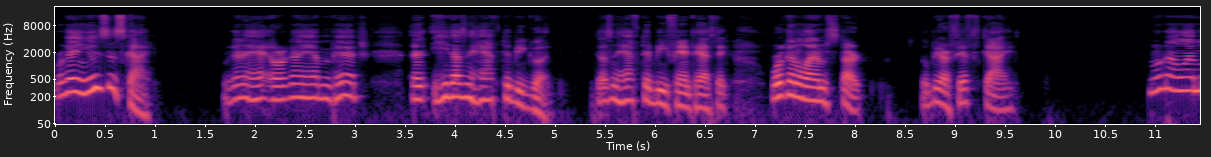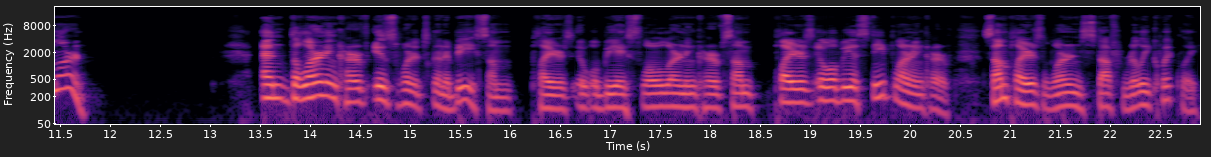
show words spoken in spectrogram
We're going to use this guy. We're going to ha- we're going to have him pitch, and he doesn't have to be good. He doesn't have to be fantastic. We're going to let him start. He'll be our fifth guy. We're going to let him learn. And the learning curve is what it's going to be. Some players, it will be a slow learning curve. Some players, it will be a steep learning curve. Some players learn stuff really quickly.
